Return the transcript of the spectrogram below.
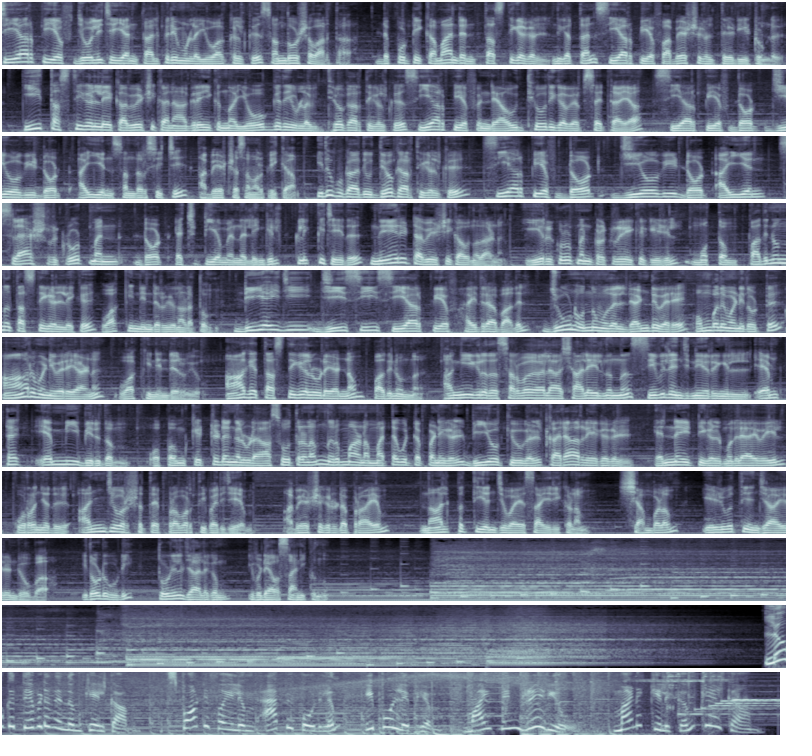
C R P F ജോലി ചെയ്യാൻ താൽപ്പര്യമുള്ള യുവാക്കൾക്ക് സന്തോഷ വാർത്ത ഡെപ്യൂട്ടി കമാൻഡന്റ് തസ്തികകൾ നികത്താൻ സി ആർ പി എഫ് അപേക്ഷകൾ തേടിയിട്ടുണ്ട്. ഈ തസ്തികകളിലേക്ക് അപേക്ഷിക്കാൻ ആഗ്രഹിക്കുന്ന യോഗ്യതയുള്ള ഉദ്യോഗാർത്ഥികൾക്ക് സി ആർ പി എഫിന്റെ ഔദ്യോഗിക വെബ്സൈറ്റായ C R P F dot G O V dot I N സന്ദർശിച്ച് അപേക്ഷ സമർപ്പിക്കാം. ഇതുകൂടാതെ ഉദ്യോഗാർത്ഥികൾക്ക് C R P F dot G O V dot I N slash recruitment dot H T M എന്ന ലിങ്കിൽ click ചെയ്ത് നേരിട്ട് അപേക്ഷിക്കാവുന്നതാണ്. ഈ റിക്രൂട്ട്മെന്റ് പ്രക്രിയയ്ക്ക് കീഴിൽ മൊത്തം പതിനൊന്ന് തസ്തികകളിലേക്ക് വാക്കിൻ ഇന്റർവ്യൂ നടത്തും. D I G G C C R P F ഹൈദരാബാദിൽ ജൂൺ ഒന്ന് മുതൽ രണ്ട് വരെ ഒമ്പത് മണി തൊട്ട് ആറ് മണി വരെയാണ് വാക്ക് ഇൻ ഇന്റർവ്യൂ ആകെ തസ്തികകളുടെ എണ്ണം പതിനൊന്ന്. അംഗീകൃത സർവകലാശാലയിൽ നിന്ന് സിവിൽ എഞ്ചിനീയറിംഗിൽ എം ടെക് എം ഇ ബിരുദം. ഒപ്പം കെട്ടിടങ്ങളുടെ ആസൂത്രണം നിർമ്മാണം മറ്റകുറ്റപ്പണികൾ ബി ഒ ക്യൂകൾ കരാർ രേഖകൾ എൻ ഐ ടികൾ മുതലായവയിൽ കുറഞ്ഞത് അഞ്ച് വർഷത്തെ പ്രവൃത്തി പരിചയം. അപേക്ഷകരുടെ പ്രായം നാൽപ്പത്തിയഞ്ച് വയസ്സായിരിക്കണം. ശമ്പളം എഴുപത്തിയഞ്ചായിരം രൂപ. ഇതോടുകൂടി തൊഴിൽ ജാലകം ഇവിടെ അവസാനിക്കുന്നു. ലോകത്തെവിടെ നിന്നും കേൾക്കാം? സ്പോട്ടിഫൈയിലും ആപ്പിൾ പോഡിലും ഇപ്പോൾ ലഭ്യം മൈ ഫിൻ റേഡിയോ. മണിക്കെലക്കം കേൾക്കാം.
